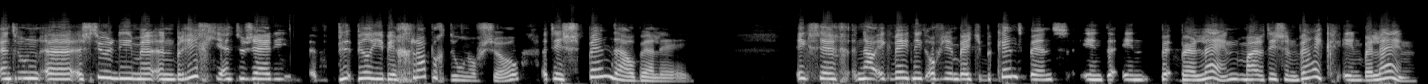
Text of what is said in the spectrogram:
En toen eh, stuurde hij me een berichtje en toen zei hij, "W- wil je weer grappig doen of zo? Het is Spandau Ballet. Ik zeg, nou, ik weet niet of je een beetje bekend bent in, de, in Be- Berlijn, maar het is een wijk in Berlijn,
